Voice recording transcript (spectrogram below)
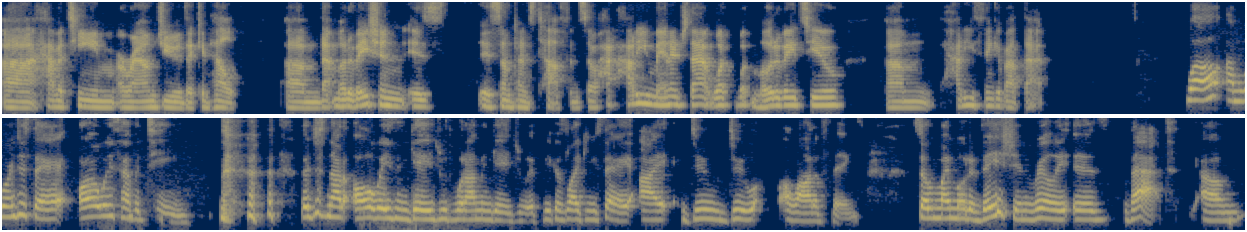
uh, have a team around you that can help, um, that motivation is is sometimes tough. And so, how, how do you manage that? What what motivates you? Um, how do you think about that? Well, I'm going to say I always have a team. they're just not always engaged with what I'm engaged with because, like you say, I do do a lot of things. So my motivation really is that. Um,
